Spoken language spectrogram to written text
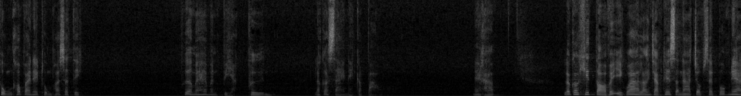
ถุงเข้าไปในถุงพลาสติก เพื่อไม่ให้มันเปียกพื้น แล้วก็ใส่ในกระเป๋านะครับ แล้วก็คิดต่อไปอีกว่าหลังจากเทศนาจบเสร็จปุ๊บเนี่ย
